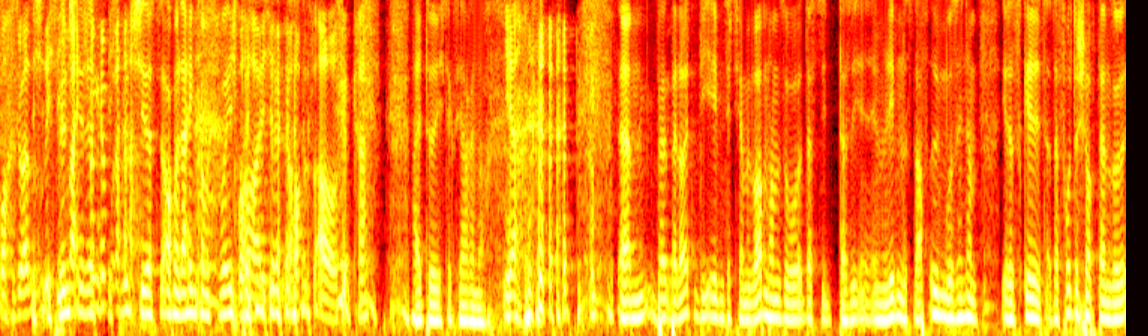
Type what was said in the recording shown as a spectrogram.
Boah, du hast es ich, ich richtig wünsche weit dir, schon dass- ich gebracht. wünsch dir, dass du auch mal dahin kommst, wo ich Boah, bin. ich hoffe es auch. Krass. halt durch, sechs Jahre noch. Ja. Ähm, bei, bei Leuten, die eben sich dann beworben haben, so, dass sie, dass sie im Lebenslauf irgendwo so hin haben, ihre Skills. Also Photoshop dann so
